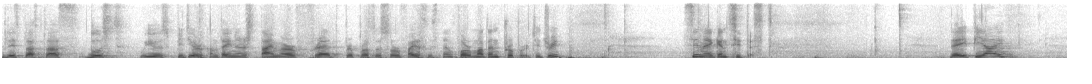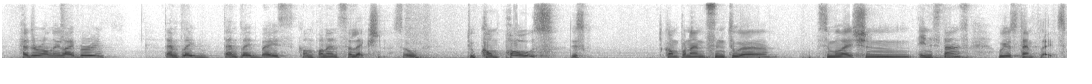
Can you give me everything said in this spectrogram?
Blitz++, Boost. We use PTR containers, timer, thread, preprocessor, file system format, and property tree. CMake and CTest. The API, header-only library, template, template-based component selection. So to compose these components into a simulation instance, we use templates.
